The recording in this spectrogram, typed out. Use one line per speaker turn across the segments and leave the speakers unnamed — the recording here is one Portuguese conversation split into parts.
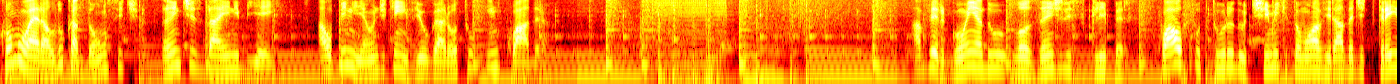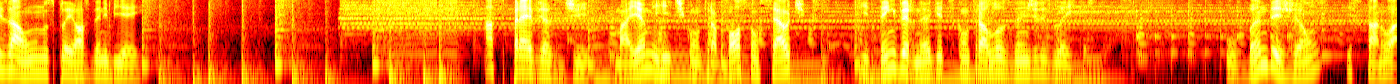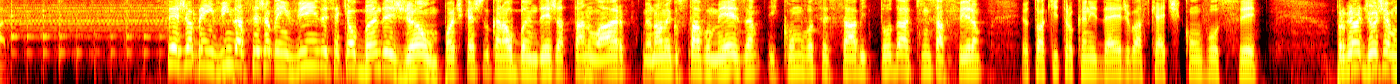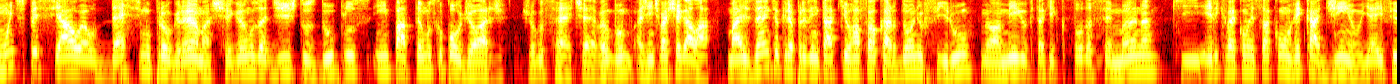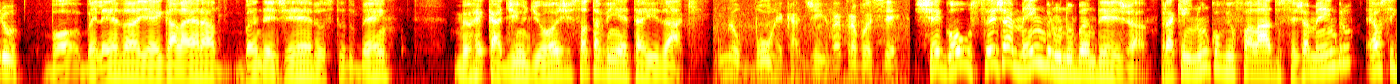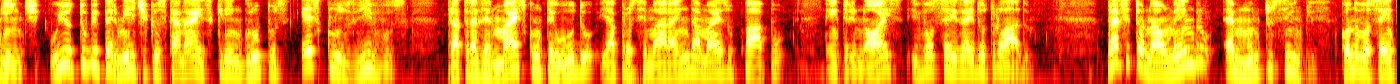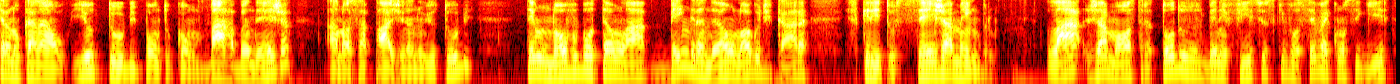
Como era Luka Doncic antes da NBA? A opinião de quem viu o garoto em quadra. A vergonha do Los Angeles Clippers. Qual o futuro do time que tomou a virada de 3 a 1 nos playoffs da NBA? As prévias de Miami Heat contra Boston Celtics e Denver Nuggets contra Los Angeles Lakers. O bandejão está no ar. Seja bem-vinda, seja bem-vindo. Esse aqui é o Bandejão, podcast do canal Bandeja tá no ar. Meu nome é Gustavo Mesa e como você sabe, toda quinta-feira eu tô aqui trocando ideia de basquete com você. O programa de hoje é muito especial, é o décimo programa. Chegamos a dígitos duplos e empatamos com o Paul George. Jogo 7, é, vamos, vamos, a gente vai chegar lá. Mas antes eu queria apresentar aqui o Rafael Cardone, o Firu, meu amigo que tá aqui toda semana, que ele que vai começar com um recadinho. E aí, Firu?
Bo beleza? E aí, galera, bandejeiros, tudo bem? Meu recadinho de hoje, solta a vinheta aí, Isaac.
O meu bom recadinho vai para você.
Chegou o Seja Membro no Bandeja. Para quem nunca ouviu falar do Seja Membro, é o seguinte: o YouTube permite que os canais criem grupos exclusivos para trazer mais conteúdo e aproximar ainda mais o papo entre nós e vocês aí do outro lado. Para se tornar um membro é muito simples. Quando você entra no canal youtube.com/bandeja, a nossa página no YouTube, tem um novo botão lá, bem grandão, logo de cara, escrito Seja Membro. Lá já mostra todos os benefícios que você vai conseguir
